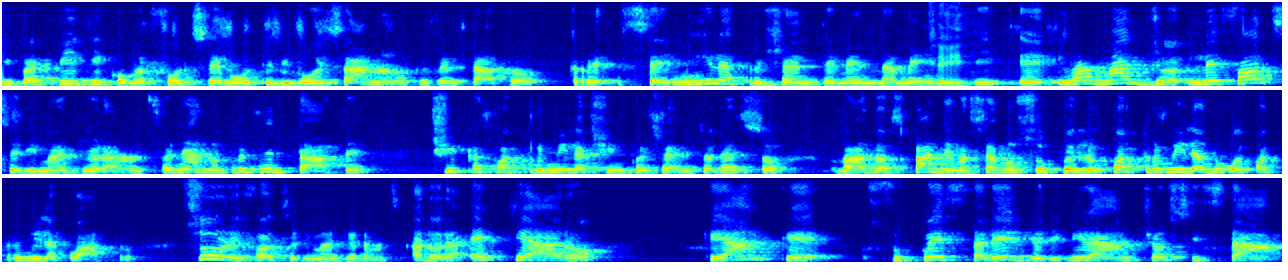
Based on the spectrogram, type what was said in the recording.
i partiti, come forse molti di voi sanno, hanno presentato 6.300 emendamenti sì. e le forze di maggioranza ne hanno presentate circa 4.500. Adesso vado a Spagna, ma siamo su quello 4.200-4.400, solo le forze di maggioranza. Allora è chiaro che anche su questa legge di bilancio si sta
